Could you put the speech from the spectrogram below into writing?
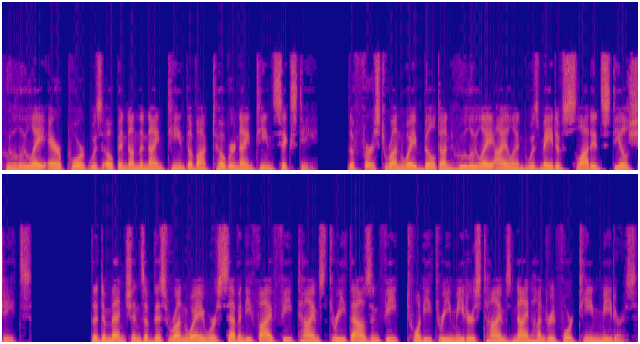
Hulhulé Airport was opened on 19 October 1960. The first runway built on Hulhulé Island was made of slotted steel sheets. The dimensions of this runway were 75 feet times 3,000 feet 23 meters times 914 meters.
